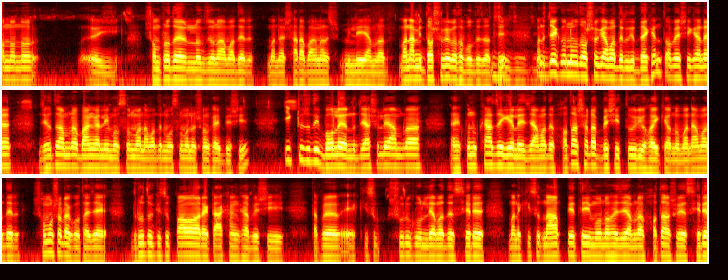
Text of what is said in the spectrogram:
অন্যান্য এই সম্প্রদায়ের লোকজন আমাদের মানে সারা বাংলাদেশ মিলেই আমরা মানে আমি দর্শকের কথা বলতে চাচ্ছি। মানে যে কোনো দর্শকে আমাদেরকে দেখেন তবে সেখানে যেহেতু আমরা বাঙালি মুসলমান আমাদের মুসলমানের সংখ্যাই বেশি একটু যদি বলেন যে আসলে আমরা কোনো কাজে গেলে যে আমাদের হতাশাটা বেশি তৈরি হয় কেন? মানে আমাদের সমস্যাটা কোথায়? যে দ্রুত কিছু পাওয়ার একটা আকাঙ্ক্ষা বেশি তারপরে কিছু শুরু করলে আমাদের ছেড়ে মানে কিছু না পেতেই মনে হয় যে আমরা হতাশ হয়ে ছেড়ে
